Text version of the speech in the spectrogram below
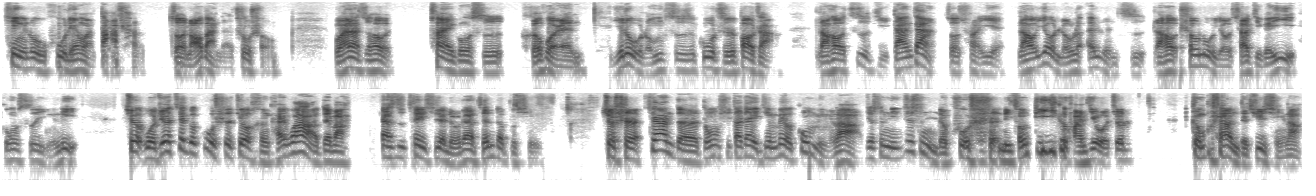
进入互联网大厂做老板的助手，完了之后创业公司合伙人，一路融资，估值暴涨。然后自己单干做创业，然后又融了 N 轮资，然后收入有小几个亿，公司盈利，就我觉得这个故事就很开挂，对吧？但是这一期的流量真的不行，就是这样的东西大家已经没有共鸣了，就是你这是你的故事，你从第一个环节我就跟不上你的剧情了，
